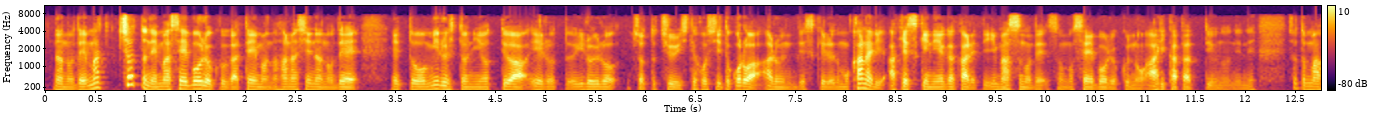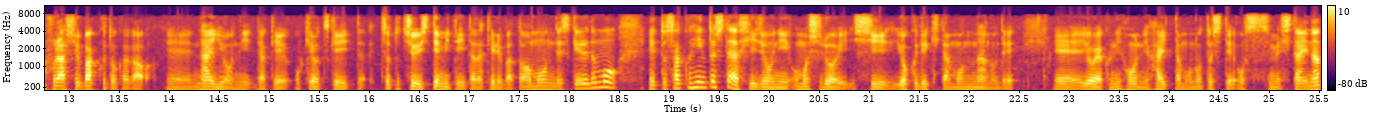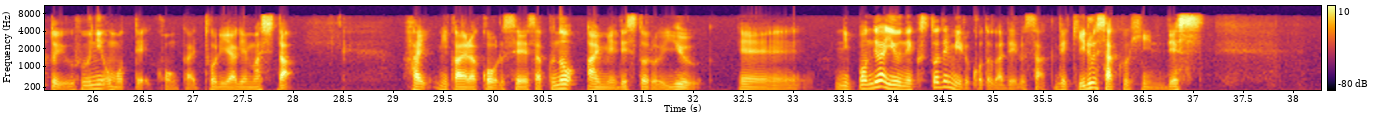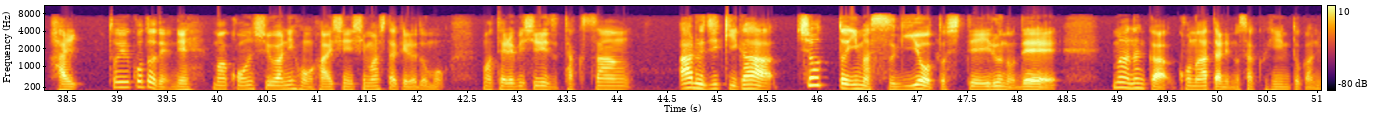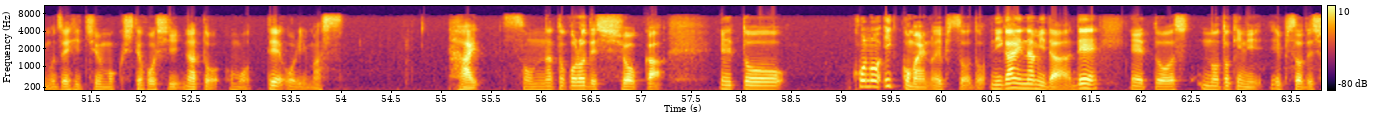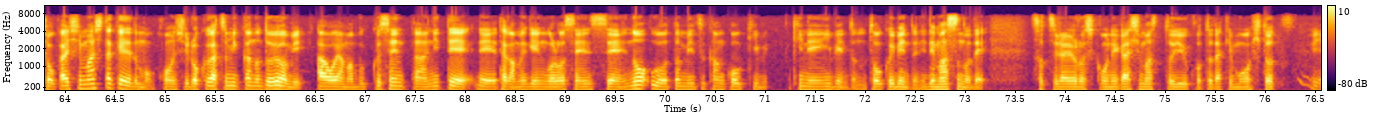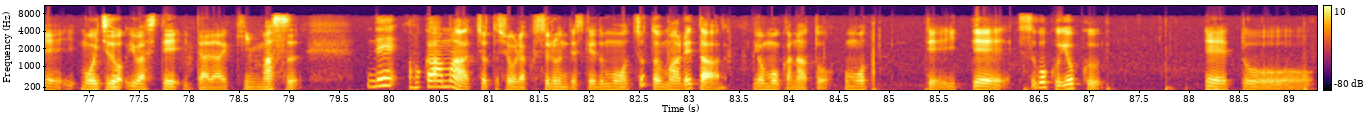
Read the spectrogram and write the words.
なので、まあ、ちょっとね、まあ、性暴力がテーマの話なので、えっと、見る人によっては、いろいろちょっと注意してほしいところはあるんですけれども、かなり明けすけに描かれていますので、その性暴力のあり方っていうのでね、ちょっとまあ、フラッシュバックとかが、えー、ないようにだけお気をつけ、ちょっと注意して見ていただければとは思うんですけれども、えっと、作品としては非常に面白いし、よくできたものなので、えー、ようやく日本に入ったものとしてお勧めしたいなというふうに思って今回取り上げました。はい、ミカエラ・コール制作の I May Destroy You、えー、日本では UNEXT で見ることが出るできる作品です。はい。ということでね、まあ、今週は2本配信しましたけれども、まあ、テレビシリーズたくさんある時期がちょっと今過ぎようとしているので、まあなんかこの辺りの作品とかにもぜひ注目してほしいなと思っております。はい。そんなところでしょうか。えっ、ー、と、この1個前のエピソード、苦い涙で、えっ、と、の時にエピソードで紹介しましたけれども、今週6月3日の土曜日、青山ブックセンターにて、え高見源五郎先生の魚と水観光記念イベントのトークイベントに出ますので、そちらよろしくお願いしますということだけもう一つ、えー、もう一度言わせていただきます。で、他はまあちょっと省略するんですけども、ちょっとまあレター読もうかなと思っていて、すごくよくえっ、ー、と、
